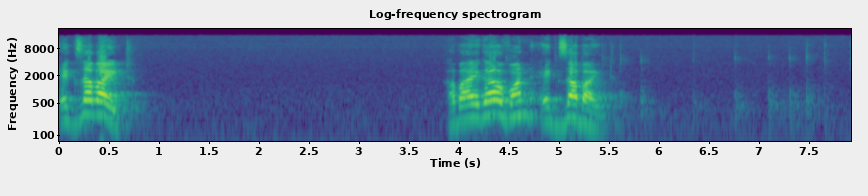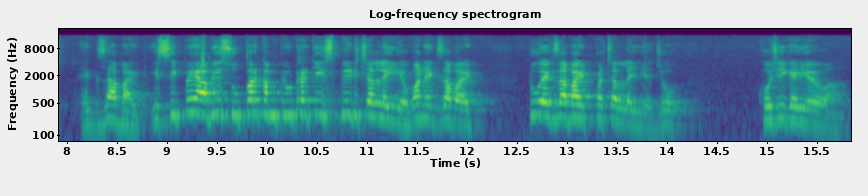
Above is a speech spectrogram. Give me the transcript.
एक्साबाइट अब आएगा वन एक्साबाइट एक्साबाइट इसी पे अभी सुपर कंप्यूटर की स्पीड चल रही है वन एक्साबाइट टू एक्साबाइट पर चल रही है जो खोजी गई है वहाँ,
